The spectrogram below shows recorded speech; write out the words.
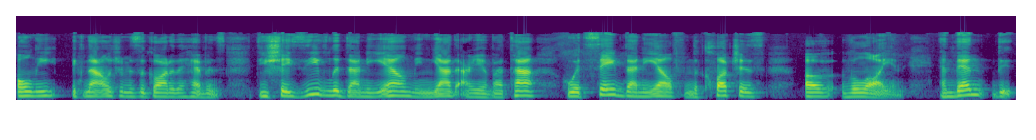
only acknowledge him as the God of the heavens. Disheziv le Daniel min yad Aryavata, who had saved Daniel from the clutches of the lion. And then the,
